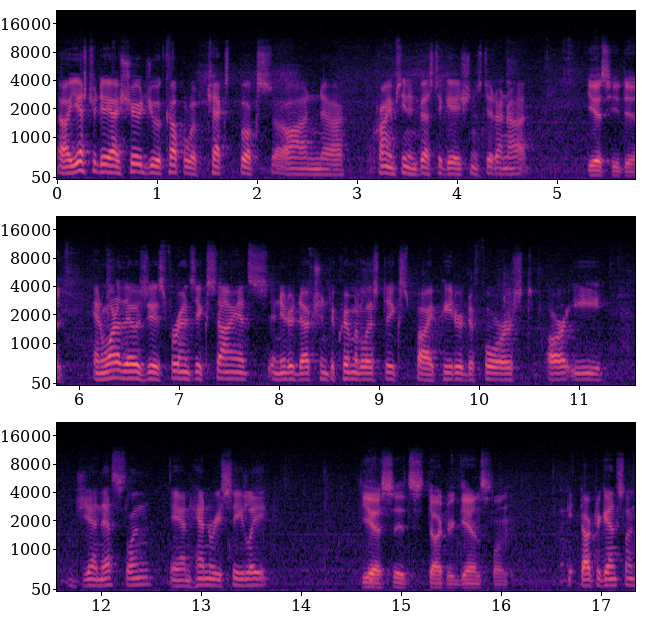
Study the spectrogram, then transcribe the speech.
Uh, Yesterday, I showed you a couple of textbooks on uh, crime scene investigations, did I not? Yes, you did. And one of those is Forensic Science, An Introduction to Criminalistics by Peter DeForest, R.E. Geneslin, and Henry C. Lee. Yes, it's Dr. Gaensslen. Dr. Gaensslen?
